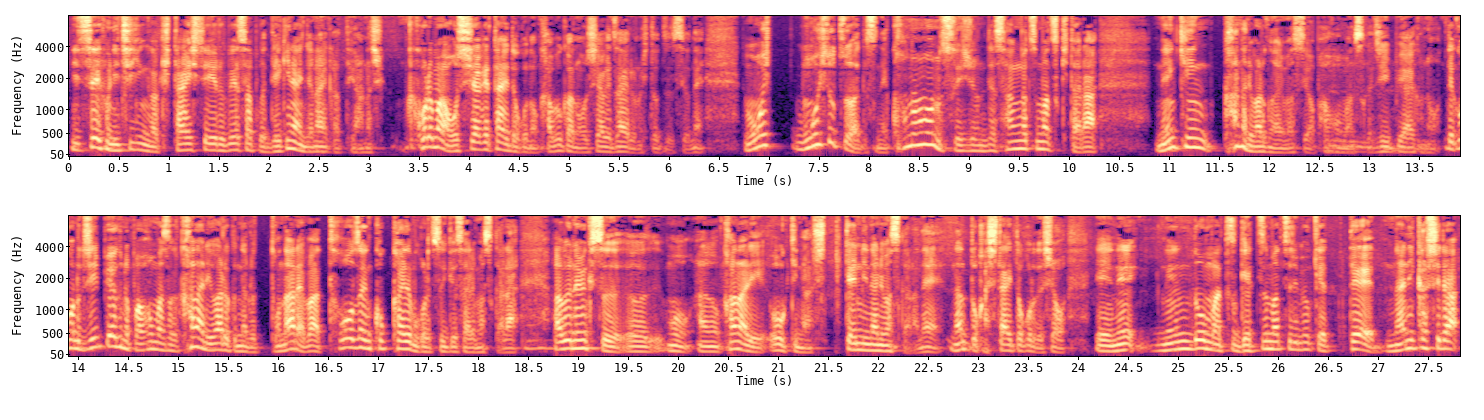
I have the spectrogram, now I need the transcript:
日政府日銀が期待しているベースアップができないんじゃないかっていう話。これまあ、押し上げたいところの株価の押し上げ材料の一つですよね。もう、もう一つはですね、このままの水準で3月末来たら、年金かなり悪くなりますよ、パフォーマンスが、GPIF の。で、この GPIF のパフォーマンスがかなり悪くなるとなれば、当然国会でもこれ追及されますから、アベノミクスもあのかなり大きな失点になりますからね、なんとかしたいところでしょう。えー、ね、年度末、月末に向けて何かしら、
